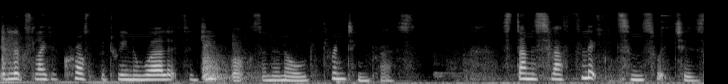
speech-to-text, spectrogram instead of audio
It looks like a cross between a Wurlitzer jukebox and an old printing press. Stanislav flicked some switches,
